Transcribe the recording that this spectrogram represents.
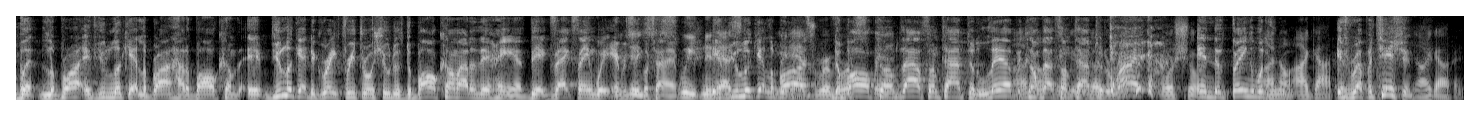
But LeBron, if you look at LeBron, how the ball comes, if you look at the great free throw shooters, the ball come out of their hands the exact same way every single time. sweet, if has- you look at LeBron, the ball spin. comes out sometimes to the left, I it comes know. out sometimes to the right. For sure. And the thing with I know, I got it. is repetition. I got it.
